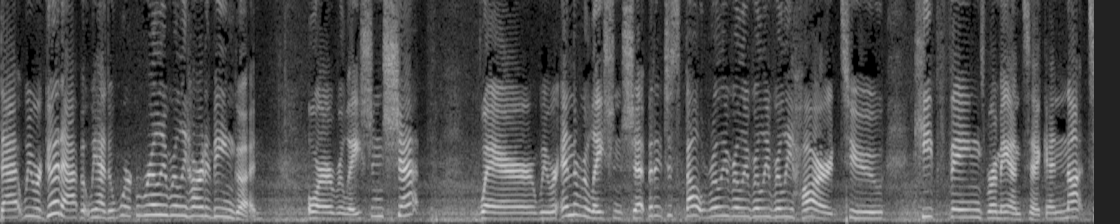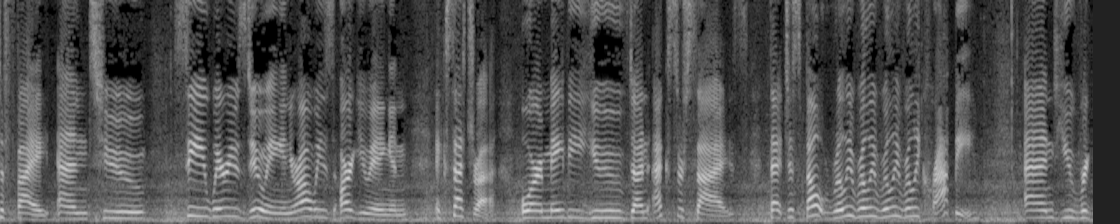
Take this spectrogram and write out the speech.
that we were good at, but we had to work really, really hard at being good, or a relationship where we were in the relationship, but it just felt really, really, really, really hard to keep things romantic and not to fight and to see where he was doing and you're always arguing and etc. Or maybe you've done exercise that just felt really, really, really, really crappy. And you re-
